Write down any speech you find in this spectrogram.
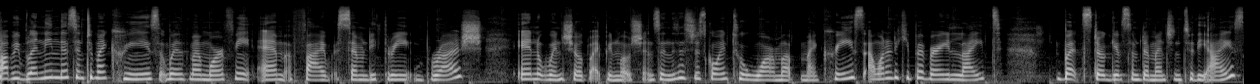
I'll be blending this into my crease with my Morphe M573 brush in windshield wiping motions. And this is just going to warm up my crease. I wanted to keep it very light but still give some dimension to the eyes.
